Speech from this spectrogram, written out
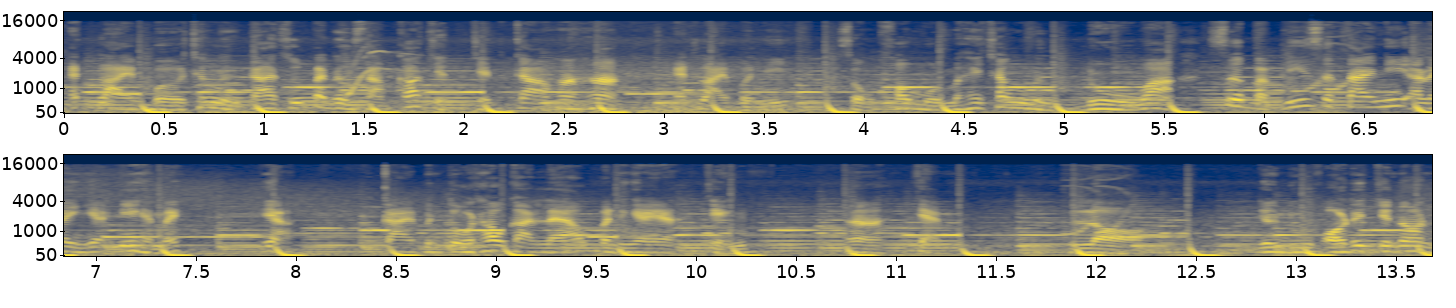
แอดไลน์เบอร์ช่างหนึ่งได้0 8 1 3 9 7 7 9 5 5 แอดไลน์เบอร์นี้ ส่งข้อมูลมาให้ช่างหนึ่งดูว่าเสื้อแบบนี้สไตล์นี้อะไรเงี้ยนี่เห็นไหมเนี่ยกลายเป็นตัวเท่ากันแล้วเป็นยังไงอะเจ๋งอ่าแจ่มหล่อยังดูออริจินอล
